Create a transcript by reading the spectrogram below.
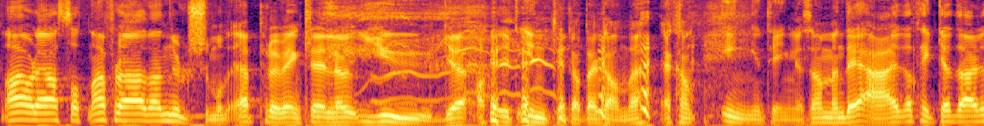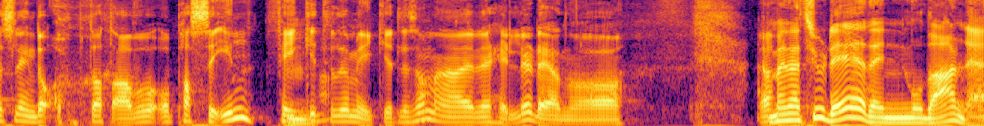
nei, det har jeg satt, nei, for det er, det er nullsjemodell. Jeg prøver egentlig å ljuge akkurat litt inntrykk at jeg kan det. Jeg kan ingenting, liksom. Men det er, da tenker jeg, da er det så lenge du er opptatt av å, å passe inn. Fake it till you make it, liksom. Er heller det enn å Men jeg tror det er den moderne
